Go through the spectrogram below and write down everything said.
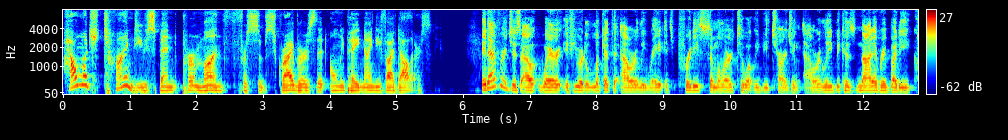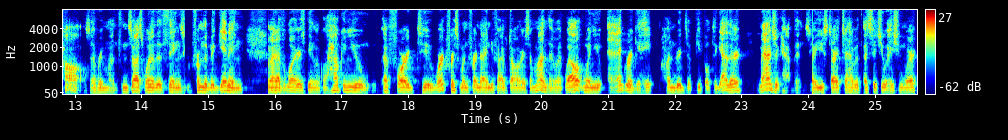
How much time do you spend per month for subscribers that only pay $95? It averages out where if you were to look at the hourly rate, it's pretty similar to what we'd be charging hourly because not everybody calls every month. And so that's one of the things from the beginning. I might have lawyers being like, well, how can you afford to work for someone for $95 a month? I'm like, well, when you aggregate hundreds of people together, magic happens. You, know, you start to have a, a situation where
